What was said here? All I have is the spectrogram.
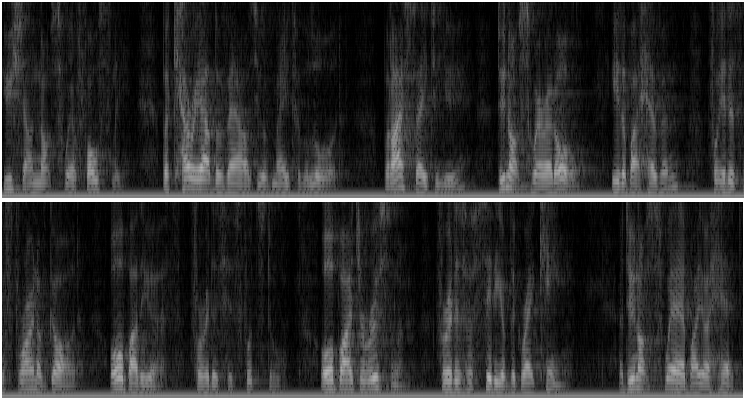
You shall not swear falsely, but carry out the vows you have made to the Lord. But I say to you, do not swear at all, either by heaven, for it is the throne of God, or by the earth, for it is his footstool, or by Jerusalem, for it is the city of the great king. Do not swear by your head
